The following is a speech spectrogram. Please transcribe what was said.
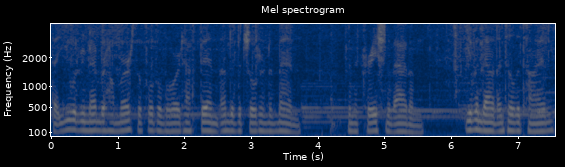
that ye would remember how merciful the Lord hath been unto the children of men, from the creation of Adam, even down until the time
